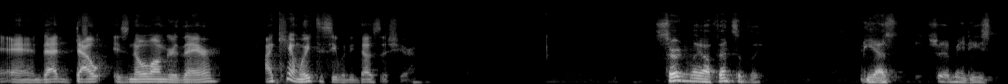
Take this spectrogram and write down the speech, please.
and that doubt is no longer there, I can't wait to see what he does this year. Certainly offensively. Has I mean he's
